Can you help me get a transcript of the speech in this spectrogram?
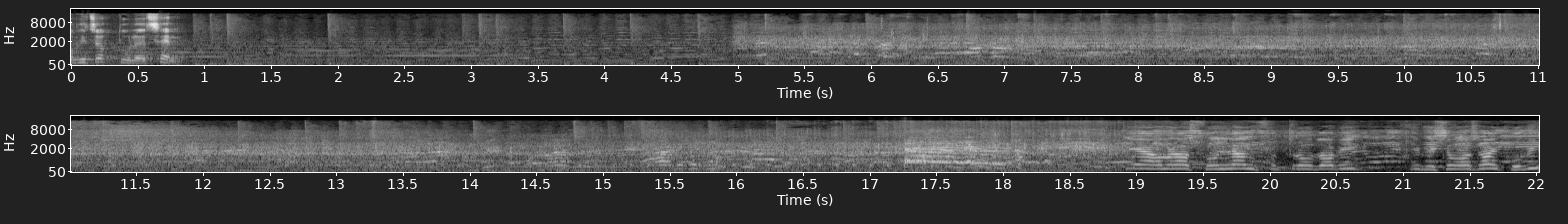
অভিযোগ তুলেছেন। যে আমরা শুনলাম সূত্র মোতাবিক যে বিশ্বমশাই কবি?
